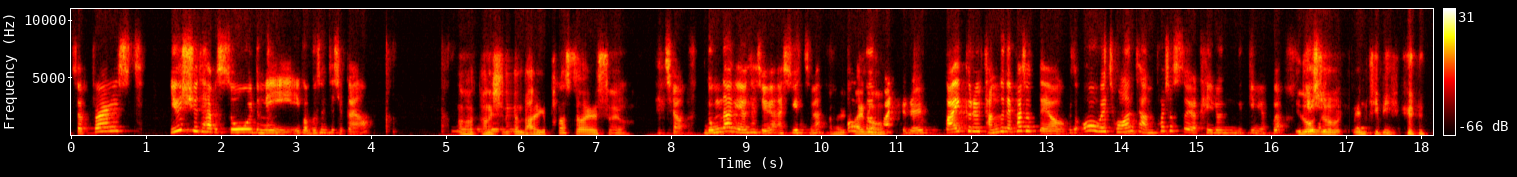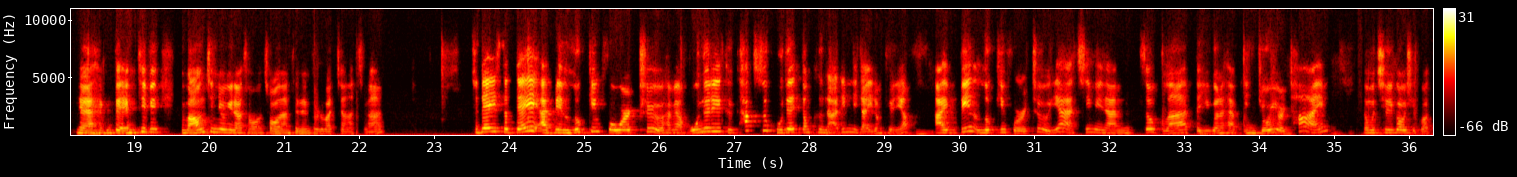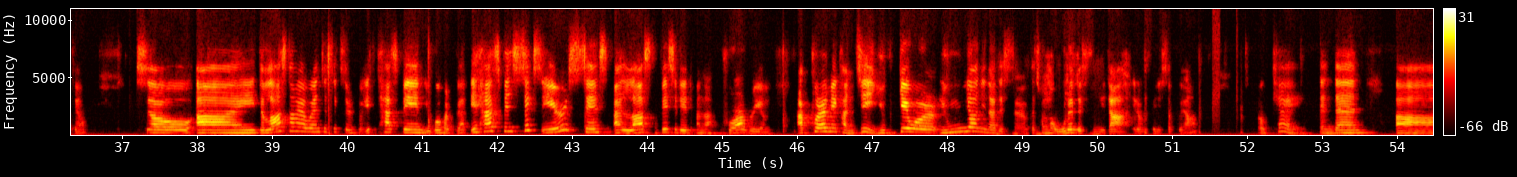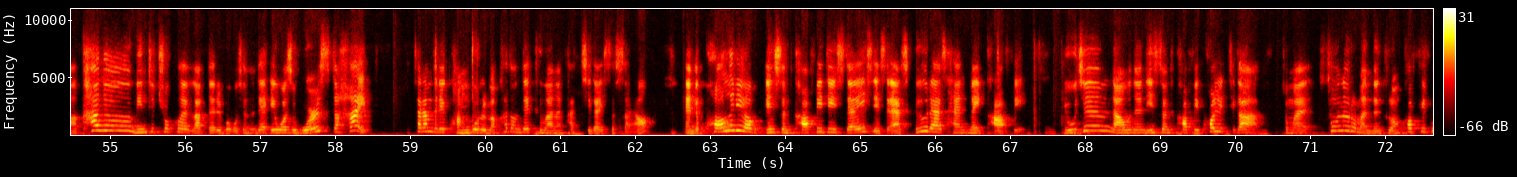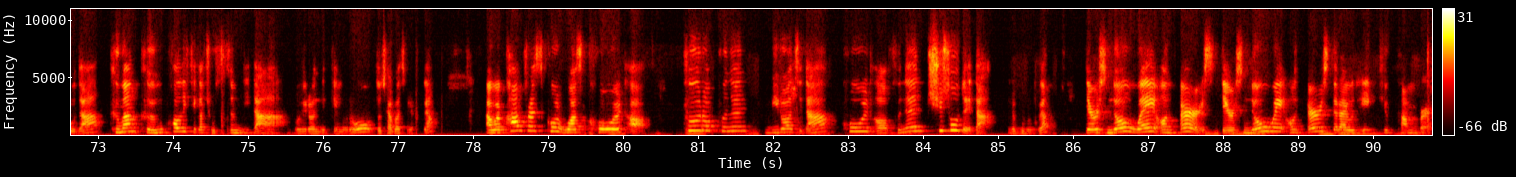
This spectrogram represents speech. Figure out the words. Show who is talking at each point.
Speaker 1: So first, you should have sold me. 이거 무슨 뜻일까요?
Speaker 2: 아, 당신은 나에게 팔았어야 했어요.
Speaker 1: 그렇죠. 농담이에요, 사실 아시겠지만. 어,
Speaker 2: I
Speaker 1: 그
Speaker 2: know.
Speaker 1: 바이크를 바이크를 당근에 파셨대요. 그래서 어, 왜 저한테 안 파셨어요? 약간 이런 느낌이었고요.
Speaker 2: A NTV.
Speaker 1: 네, 근데 MTV 그 마운틴용이라서 저한테는 별로 맞지 않았지만. Today is the day I've been looking forward to 하면 오늘이 그 학수 고대했던 그 날입니다. 이런 표현이요. I've been looking forward to. Yeah, 지민, I'm so glad that you're gonna have enjoy your time. 너무 즐거우실 것 같아요. So I the last time I went to six years ago, it has been 이거 갈까요? It has been six years since I last visited an aquarium. 아쿠아리움에 간지 6개월, 6년이나 됐어요. 그러니까 정말 오래됐습니다. 이런 표현이 있었고요. Okay, and then 아 카누 민트 초콜릿 라떼를 먹으셨는데 it was worth the hype. 사람들이 광고를 막 하던데 그만한 가치가 있었어요. And the quality of instant coffee these days is as good as handmade coffee. 요즘 나오는 인스턴트 커피 퀄리티가 정말 손으로 만든 그런 커피보다 그만큼 퀄리티가 좋습니다. 뭐 이런 느낌으로 또 잡아주겠고요. Our conference call was called off. Put off는 미뤄지다, called off는 취소되다. 이렇게 보고요. There's no way on earth, there's no way on earth that I would eat cucumber.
